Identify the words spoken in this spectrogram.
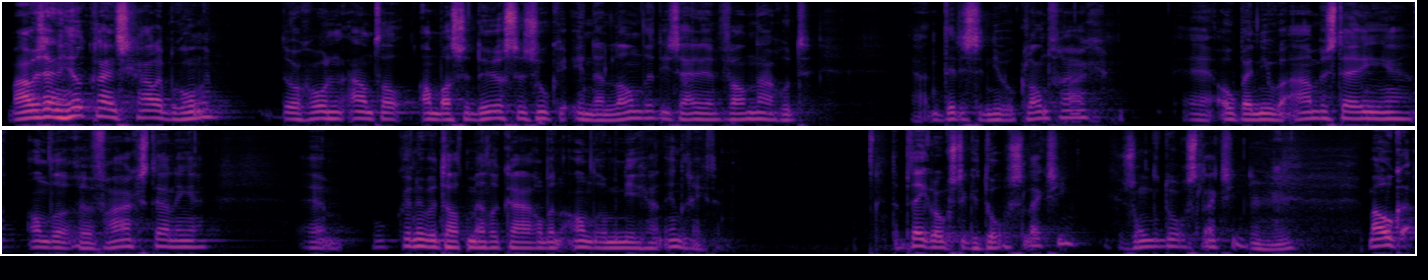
Maar we zijn heel kleinschalig begonnen. Door gewoon een aantal ambassadeurs te zoeken in de landen. Die zeiden van, nou goed, ja, dit is de nieuwe klantvraag. Eh, ook bij nieuwe aanbestedingen, andere vraagstellingen. Eh, hoe kunnen we dat met elkaar op een andere manier gaan inrichten? Dat betekent ook een stukje doorselectie, gezonde doorselectie. Mhm. Maar ook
